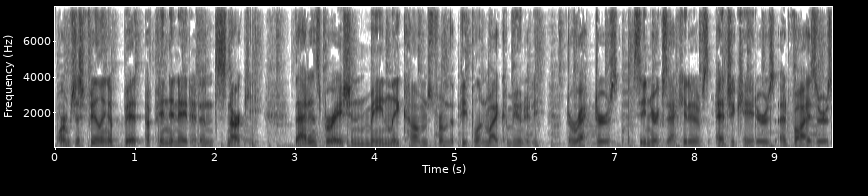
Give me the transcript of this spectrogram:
or I'm just feeling a bit opinionated and snarky. That inspiration mainly comes from the people in my community directors, senior executives, educators, advisors,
